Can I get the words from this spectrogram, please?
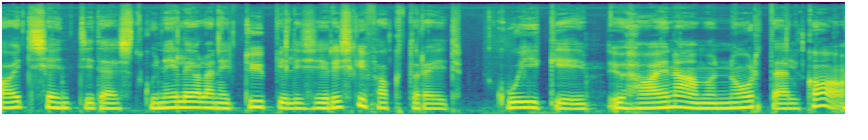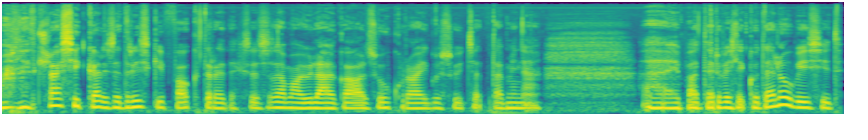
patsientidest, kui neil ei ole neid tüüpilisi riskifaktoreid, kuigi üha enam on noortel ka need klassikalised riskifaktorid, ehk seesama ülekaal, suhkruhaigus, suitsetamine, äh, ebatervislikud eluviisid,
